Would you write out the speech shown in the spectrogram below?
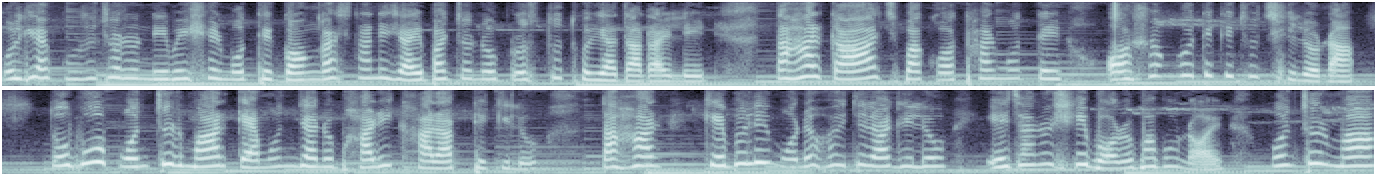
বলিয়া গুরুচরণ নিমেষের মধ্যে গঙ্গা স্নানে যাইবার জন্য প্রস্তুত হইয়া দাঁড়াইলেন। তাহার কাজ বা কথার মধ্যে অসঙ্গতি কিছু ছিল না। তবুও পঞ্চুর মার কেমন যেন ভারী খারাপ ঠেকিল। তাহার কেবলই মনে হইতে লাগিল, এ যেন সে বড়বাবু নয়। পঞ্চুর মা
